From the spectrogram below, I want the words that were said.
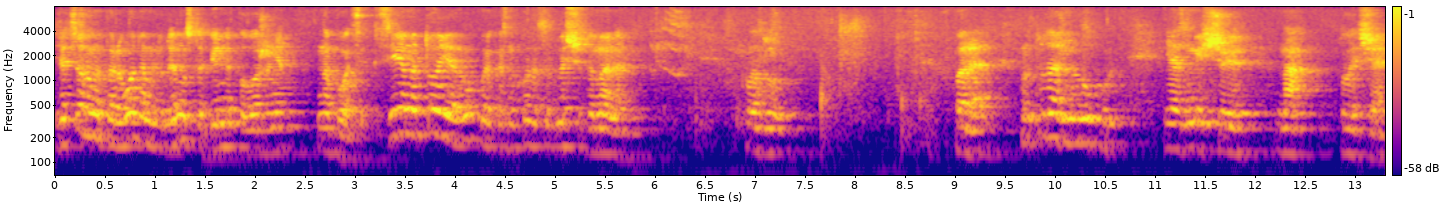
Для цього ми переводимо людину в стабільне положення на боці. Цією метою я руку, яка знаходиться ближче до мене, кладу вперед. Протилежну руку я зміщую на плече.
